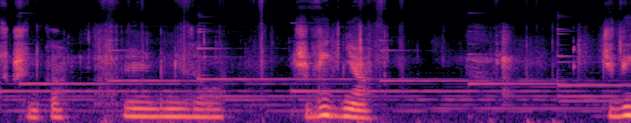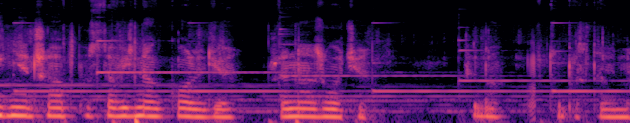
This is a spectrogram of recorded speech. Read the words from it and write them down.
skrzynka. Ja bym nie zała. Dźwignia. Dźwignię trzeba postawić na goldzie, że na złocie. Chyba. Tu postawimy.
